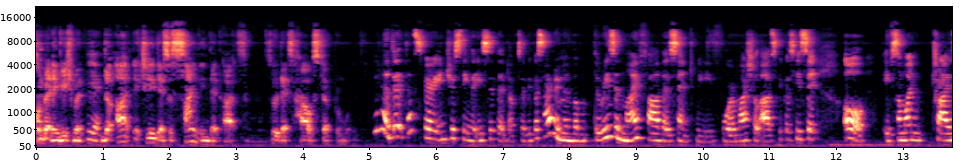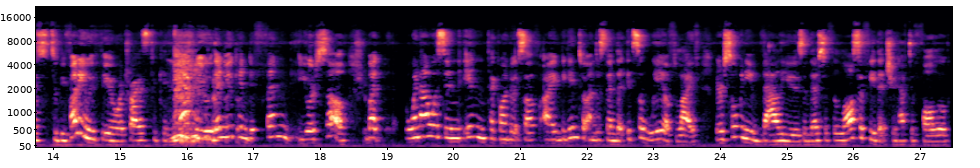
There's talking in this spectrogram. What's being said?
combat engagement. Yeah. The art actually there's a sign in that art, so that's how stealth promote. Know, that, that's very interesting that you said that, Doctor, because I remember the reason my father sent me for martial arts because he said, oh, if someone tries to be funny with you or tries to kidnap you, then you can defend yourself. But when I was in, in Taekwondo itself, I begin to understand that it's a way of life. There are so many values and there's a philosophy that you have to follow.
